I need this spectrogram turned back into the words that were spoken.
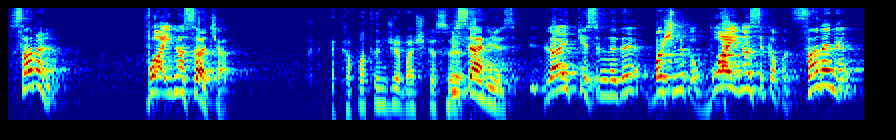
Sana ne? Vay nasıl açar? E, kapatınca başkası... Bir saniye. Laik kesimde de başını Vay nasıl kapat? Sana ne?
